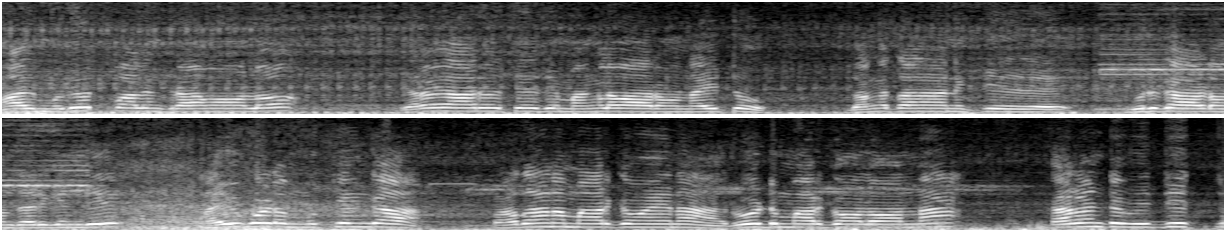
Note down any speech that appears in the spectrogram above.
మాది ముదూర్పాలెం గ్రామంలో ఇరవై ఆరో తేదీ మంగళవారం నైటు దొంగతనానికి గురి కావడం జరిగింది. అవి కూడా ముఖ్యంగా ప్రధాన మార్గమైన రోడ్డు మార్గంలో ఉన్న కరెంటు విద్యుత్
